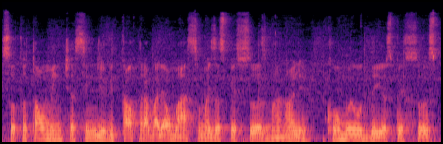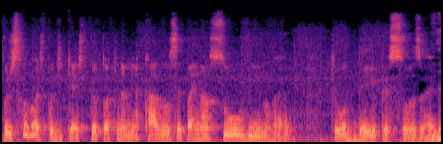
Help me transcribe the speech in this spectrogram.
Sou totalmente assim de evitar o trabalho ao máximo, mas as pessoas, mano, olha, como eu odeio as pessoas. Por isso que eu gosto de podcast, porque eu tô aqui na minha casa, você tá aí na sua ouvindo, velho que eu odeio pessoas, velho.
